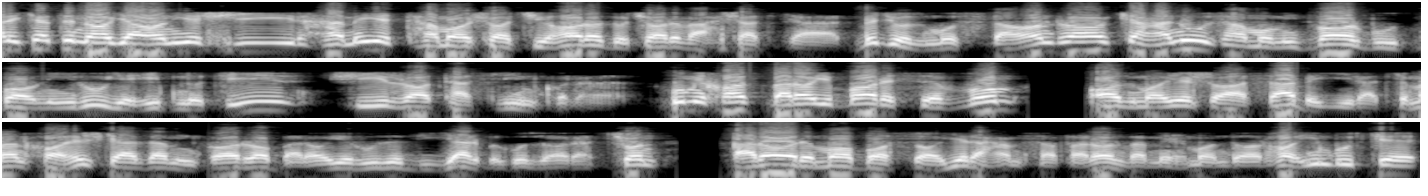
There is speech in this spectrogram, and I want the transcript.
حرکت ناگهانی شیر همه تماشاچی ها را دچار وحشت کرد. به جز مستعان را که هنوز هم امیدوار بود با نیروی هیپنوتیز شیر را تسلیم کند. او می‌خواست برای بار سوم آزمایش را از سر بگیرد که من خواهش کردم این کار را برای روز دیگر بگذارد. چون قرار ما با سایر همسفران و مهماندارها این بود که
